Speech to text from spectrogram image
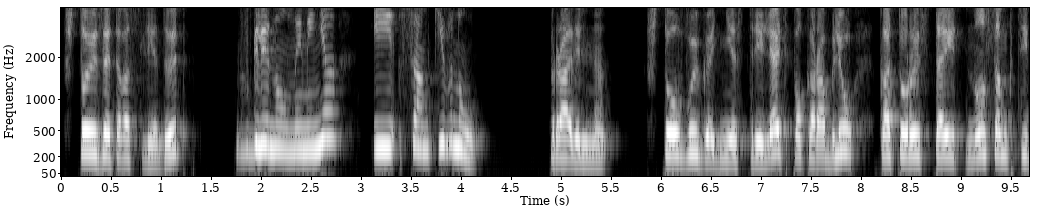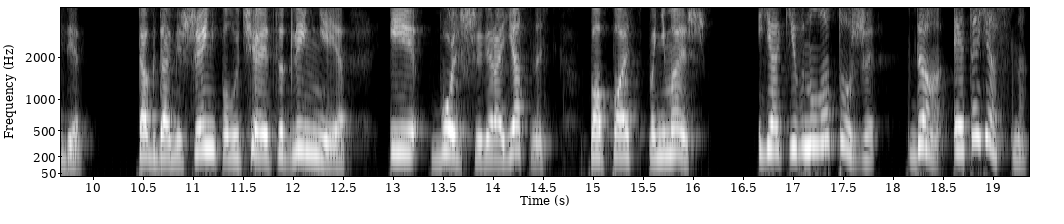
Что из этого следует? Взглянул на меня и сам кивнул. Правильно. Что выгоднее стрелять по кораблю, который стоит носом к тебе? Тогда мишень получается длиннее и больше вероятность попасть, понимаешь? Я кивнула тоже. Да, это ясно.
